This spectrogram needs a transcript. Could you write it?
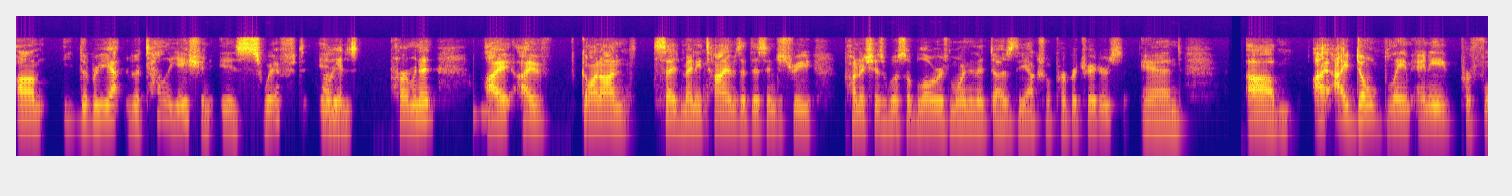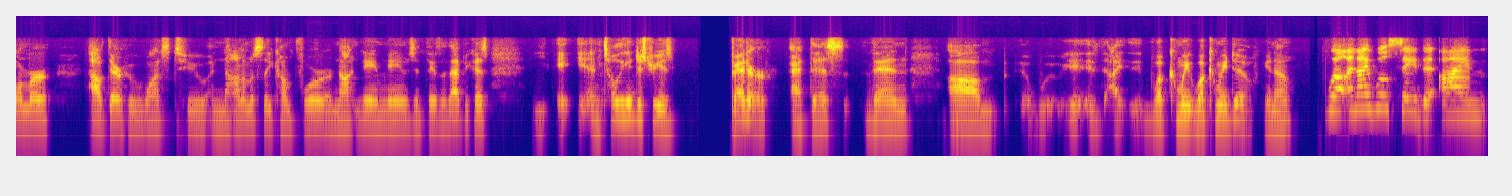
um, the rea- retaliation is swift. It is Oh, yeah. permanent. Mhm. I I've gone on said many times that this industry punishes whistleblowers more than it does the actual perpetrators, and um, I I don't blame any performer out there who wants to anonymously come forward or not name names and things like that because it, it- until the industry is better at this then um it, I, what can we what can we do you know? Well, and I will say that I'm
